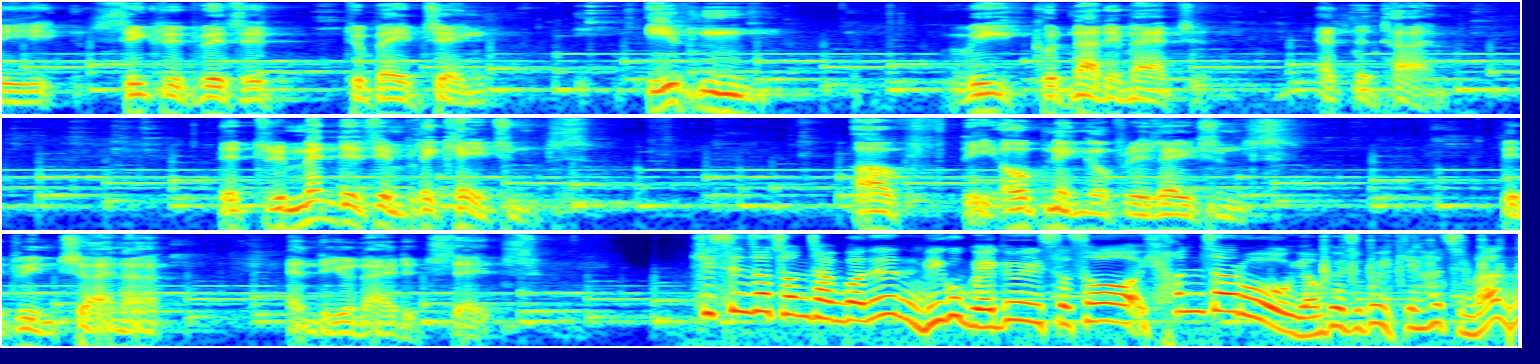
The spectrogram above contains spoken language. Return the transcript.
the secret visit to Beijing, even we could not imagine at the time the tremendous implications of the opening of relations between China and the United States. 키신저 전 장관은 미국 외교에 있어서 현자로 여겨지고 있긴 하지만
